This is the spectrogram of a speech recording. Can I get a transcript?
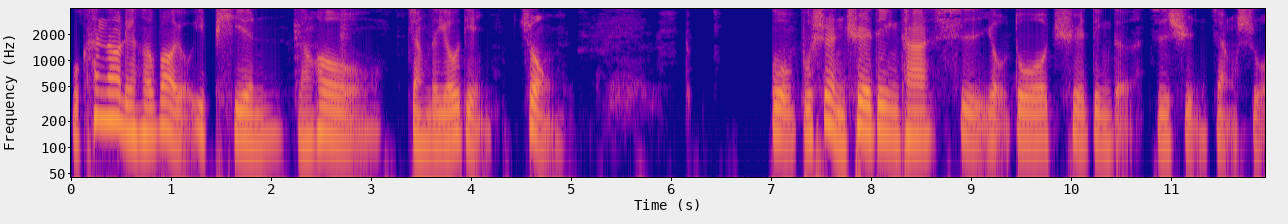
我看到联合报有一篇，然后讲的有点重，我不是很确定他是有多确定的资讯这样说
